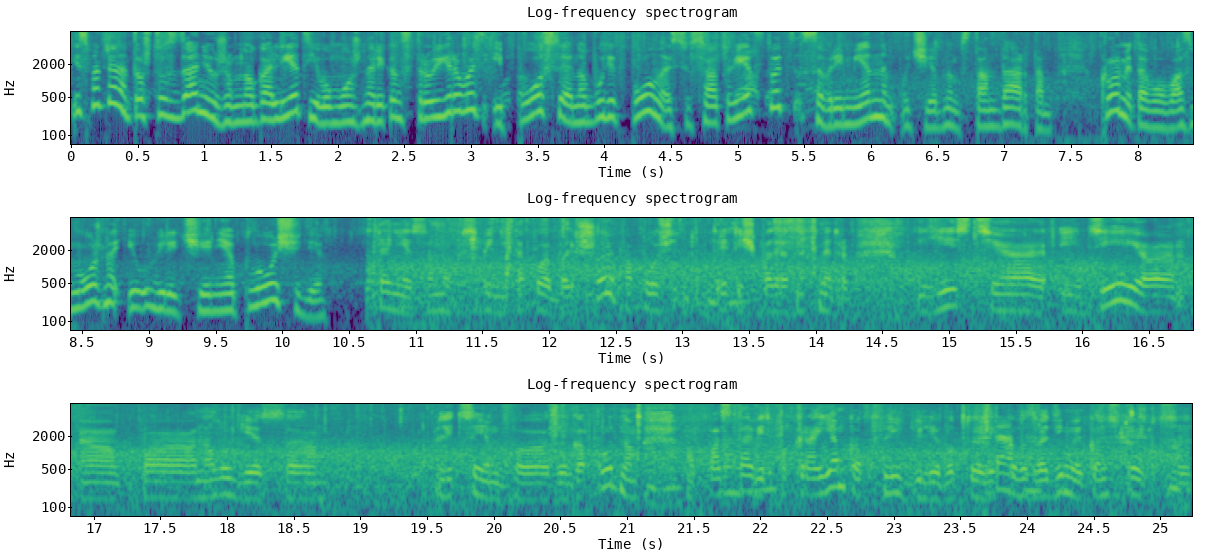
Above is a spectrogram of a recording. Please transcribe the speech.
Несмотря на то, что зданию уже много лет, его можно реконструировать, и после оно будет полностью соответствовать современным учебным стандартам. Кроме того, возможно и увеличение площади. Здание само по себе не такое большое, по площади только 3000 квадратных метров. Есть э, идея э, по аналогии с лицеем в Долгопрудном поставить по краям, как флигели, вот легковозводимые конструкции.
